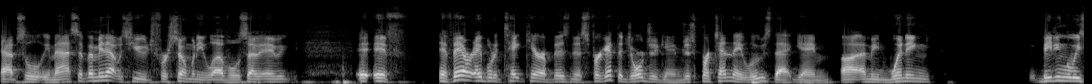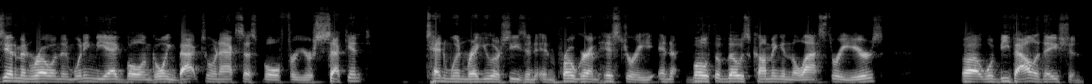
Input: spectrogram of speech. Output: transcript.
Absolutely massive. I mean, that was huge for so many levels. I mean, if if they are able to take care of business, forget the Georgia game. Just pretend they lose that game. Uh, I mean, winning, beating Louisiana Monroe, and then winning the Egg Bowl and going back to an Access Bowl for your second 10 win regular season in program history, and both of those coming in the last three years uh, would be validation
